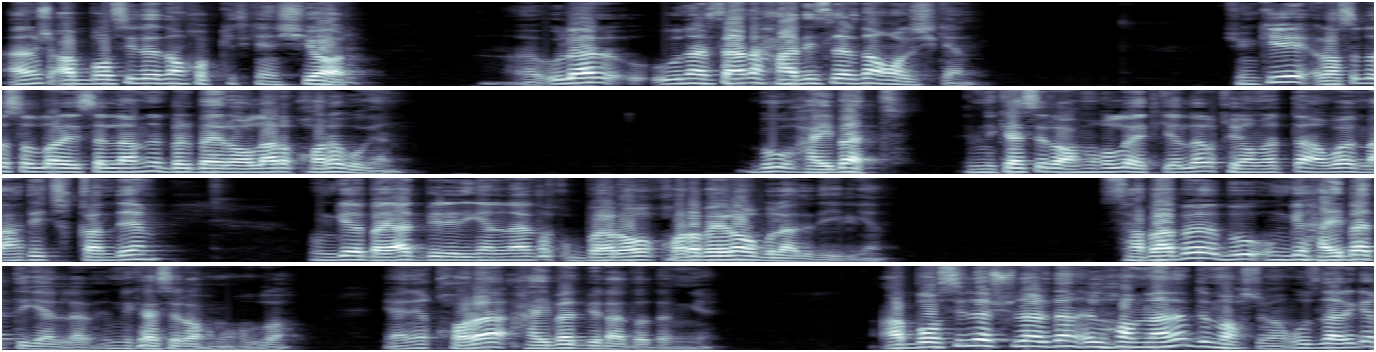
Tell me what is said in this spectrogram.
Ana shu abbosiylardan qolib ketgan shior. Ular u narsani hadislardan olishgan. Chunki rasululloh sollallohu alayhi vasallamni bir bayroqlari qora bo'lgan. Bu haybat ibn kasir rahmulloh aytganlar qiyomatdan avval mahdiy chiqqanda ham unga bayat beradiganlarni bayrog'i qora bayroq bo'ladi deyilgan. Sababi bu unga haybat deganlar ibn kasir rahmulloh ya'ni qora haybat beradi odamga. Abbosiylar shulardan ilhomlanib demoqchiman. O'zlariga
